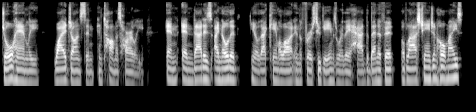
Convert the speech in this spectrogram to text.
Joel Hanley, Wyatt Johnston, and Thomas Harley. And and that is, I know that you know that came a lot in the first two games where they had the benefit of last change in home ice.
